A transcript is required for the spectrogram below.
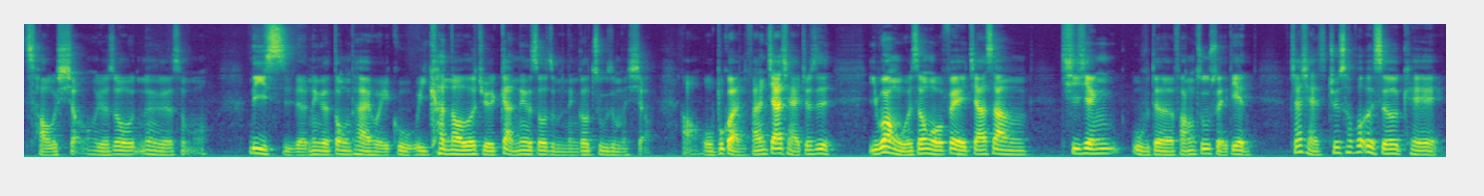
超小。有时候那个什么历史的那个动态回顾，我一看到我都觉得干那个时候怎么能够住这么小？好，我不管，反正加起来就是一万五的生活费，加上七千五的房租水电，加起来就差不多二十二 k。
